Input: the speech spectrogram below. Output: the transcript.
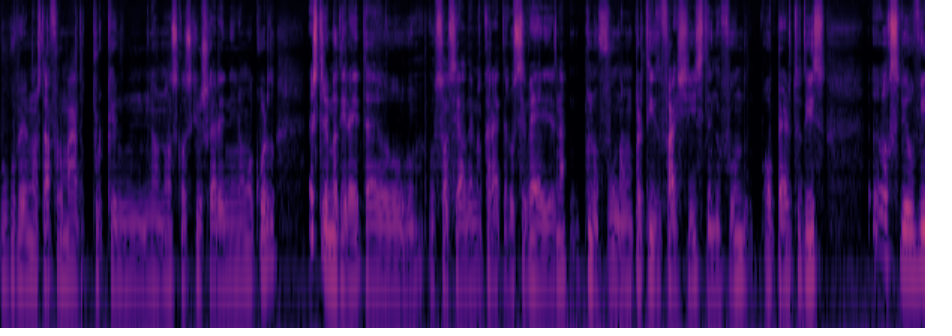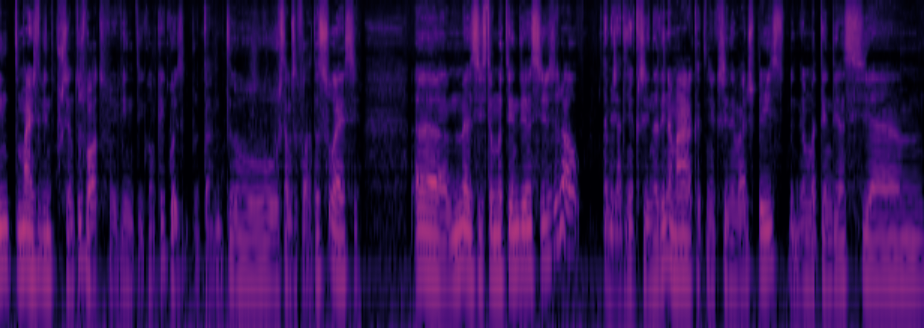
o governo não está formado porque não, não se conseguiu chegar a nenhum acordo a extrema-direita, o, o social-democrata, o Severias, né? que no fundo é um partido fascista, no fundo, ou perto disso, recebeu 20, mais de 20% dos votos, foi 20 e qualquer coisa. Portanto, estamos a falar da Suécia. Uh, mas isto é uma tendência geral. Também já tinha crescido na Dinamarca, tinha crescido em vários países. É uma tendência. Hum,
